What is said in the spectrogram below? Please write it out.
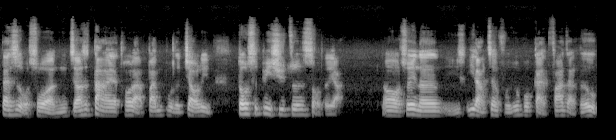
但是我说啊，你只要是大阿托拉颁布的教令，都是必须遵守的呀。哦，所以呢，伊伊朗政府如果敢发展核武，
